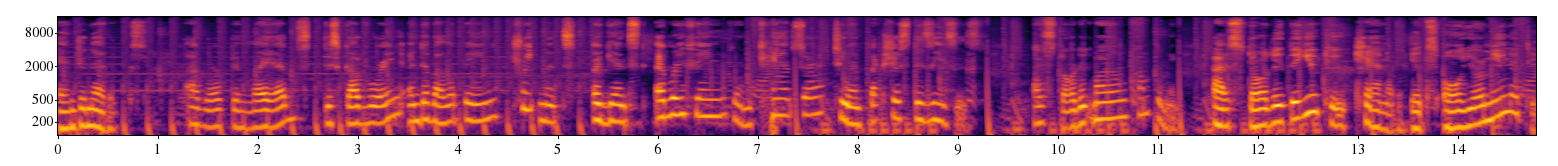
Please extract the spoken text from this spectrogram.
and genetics. I worked in labs discovering and developing treatments against everything from cancer to infectious diseases. I started my own company. I started the YouTube channel, It's All Your Immunity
